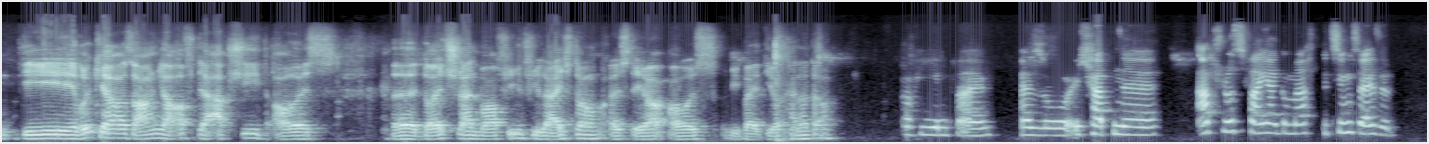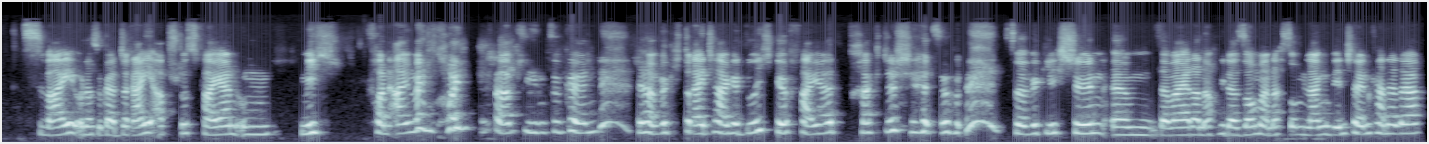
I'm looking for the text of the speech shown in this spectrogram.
Die Rückkehrer sagen ja oft, der Abschied aus äh, Deutschland war viel, viel leichter als der aus, wie bei dir, Kanada. Auf jeden Fall. Also ich habe eine Abschlussfeier gemacht, beziehungsweise zwei oder sogar drei Abschlussfeiern, um mich von all meinen Freunden verabschieden zu können. Wir haben wirklich drei Tage durchgefeiert, praktisch. Also es war wirklich schön. Ähm, da war ja dann auch wieder Sommer nach so einem langen Winter in Kanada.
